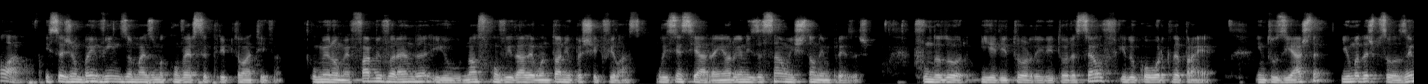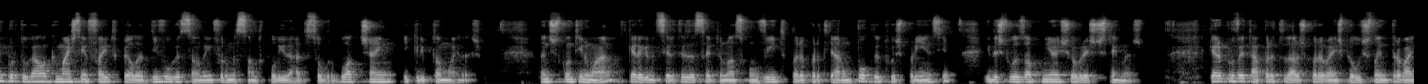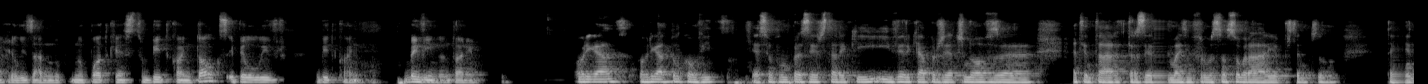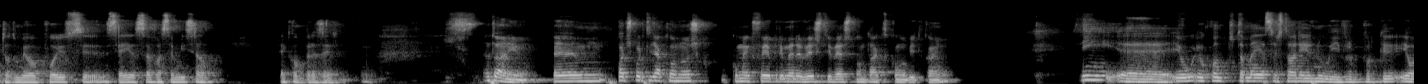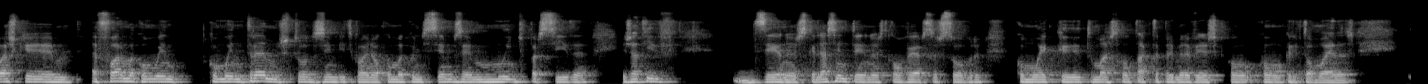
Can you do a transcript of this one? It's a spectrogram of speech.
Olá e sejam bem-vindos a mais uma conversa criptoativa. O meu nome é Fábio Varanda e o nosso convidado é o António Pacheco Vilaça, licenciado em Organização e Gestão de Empresas, fundador e editor da editora Self e do Cowork da Praia, entusiasta e uma das pessoas em Portugal que mais tem feito pela divulgação da informação de qualidade sobre blockchain e criptomoedas. Antes de continuar, quero agradecer teres aceito o nosso convite para partilhar um pouco da tua experiência e das tuas opiniões sobre estes temas. Quero aproveitar para te dar os parabéns pelo excelente trabalho realizado no, no podcast Bitcoin Talks e pelo livro Bitcoin. Bem-vindo, António. Obrigado, obrigado pelo convite. É sempre um prazer estar aqui e ver que há projetos novos a, a tentar trazer mais informação sobre a área, portanto, têm todo o meu apoio se, se é essa a vossa missão. É com prazer. António, um, podes partilhar connosco como é que foi a primeira vez que tiveste contato com o Bitcoin? Sim, eh, eu, eu, conto também essa história no livro, porque eu acho que a forma como, en, como entramos todos em Bitcoin ou como a conhecemos é muito parecida. Eu já tive dezenas, se calhar centenas de conversas sobre como é que tomaste contacto a primeira vez com, com criptomoedas.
